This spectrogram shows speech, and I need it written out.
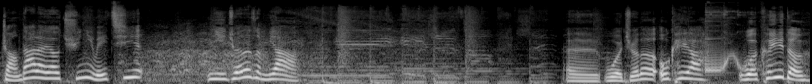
长大了要娶你为妻，你觉得怎么样？嗯，我觉得 OK 啊，我可以等，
